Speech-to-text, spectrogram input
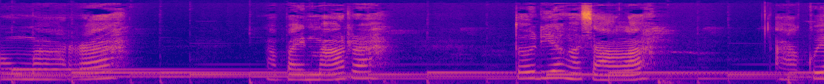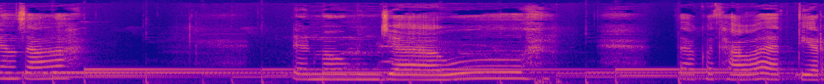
Mau marah, ngapain marah? Toh dia gak salah, aku yang salah dan mau menjauh takut khawatir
